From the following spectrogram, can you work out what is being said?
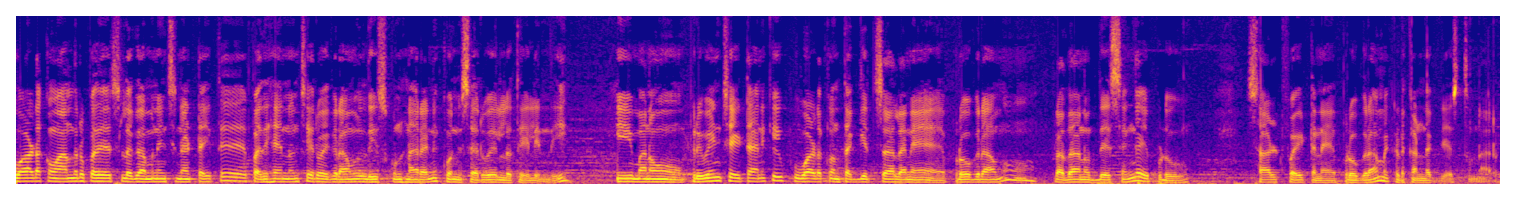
వాడకం ఆంధ్రప్రదేశ్లో గమనించినట్టయితే పదిహేను నుంచి ఇరవై గ్రాములు తీసుకుంటున్నారని కొన్ని సర్వేల్లో తేలింది. ఈ మనం ప్రివెంట్ చేయడానికి ఉప్పు వాడకం తగ్గించాలనే ప్రోగ్రాము ప్రధాన ఉద్దేశంగా ఇప్పుడు సాల్ట్ ఫైట్ అనే ప్రోగ్రామ్ ఇక్కడ కండక్ట్ చేస్తున్నారు.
